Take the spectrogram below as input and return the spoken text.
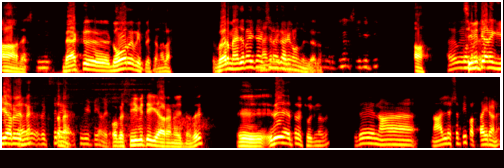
ആ അതെ. ബാക്ക് ഡോർ റീപ്ലേസ് ആണ് അല്ലേ? വേറെ മേജർ ആയിട്ട് ആക്സിഡന്റ് Major കാര്യങ്ങളൊന്നും ഇല്ലല്ലോ. ആ. സി വി ടി ആണ് ഗിയർ വരുന്നത് റിക്സിലെ ആണ് വരുന്നത്. Okay C V T gear ആണ് വരുന്നത്. ഇത് എത്ര ചോദിക്കുന്നത്? ഇത് നാല് ലക്ഷത്തി പത്തായിരമാണ്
